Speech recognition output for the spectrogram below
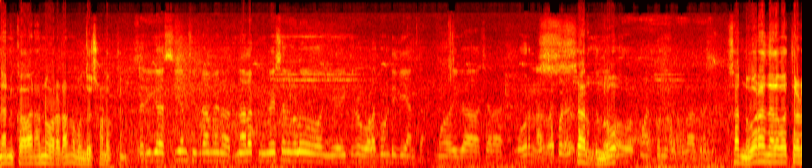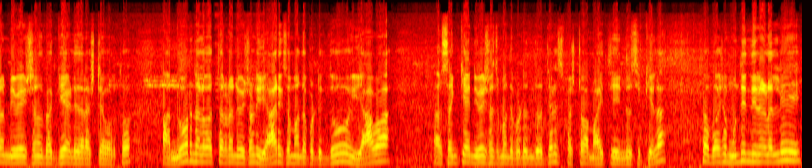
ನನ್ನ ಕಾನೂನು ಹೋರಾಟವನ್ನು ಮುಂದುವರ್ಸ್ಕೊಂಡು ಹೋಗ್ತೀನಿ. ಸರ್ ಈಗ ಸಿ ಎಂ ಸಿದ್ದರಾಮಯ್ಯ ಹದಿನಾಲ್ಕು ನಿವೇಶನಗಳು ಇದ್ರ ಒಳಗೊಂಡಿದೆಯಾ ಅಂತ? ಈಗ ಚರ ಸರ್, ನೋ- ಸರ್ ನೂರ ನಲವತ್ತೆರಡು ನಿವೇಶನದ ಬಗ್ಗೆ ಹೇಳಿದ್ದಾರೆ ಅಷ್ಟೇ ಹೊರತು. ಆ ನೂರ ನಲವತ್ತೆರಡು ನಿವೇಶನಗಳು ಯಾರಿಗೆ ಸಂಬಂಧಪಟ್ಟಿದ್ದು ಯಾವ ಸಂಖ್ಯೆಯ ನಿವೇಶನ ಸಂಬಂಧಪಟ್ಟಿದ್ದು ಅಂತೇಳಿ ಸ್ಪಷ್ಟವಾದ ಮಾಹಿತಿ ಇನ್ನೂ ಸಿಕ್ಕಿಲ್ಲ. ಸೊ ಬಹುಶಃ ಮುಂದಿನ ದಿನಗಳಲ್ಲಿ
